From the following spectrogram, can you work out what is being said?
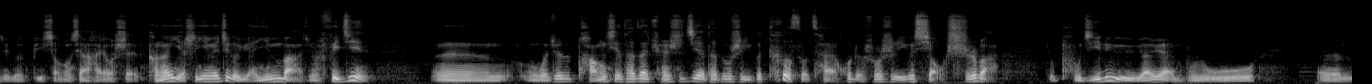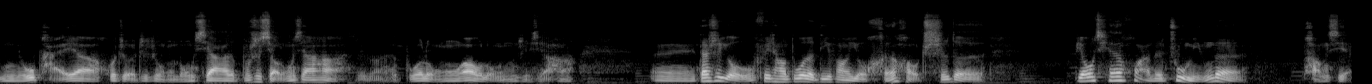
这个比小龙虾还要神。可能也是因为这个原因吧，就是费劲。嗯，我觉得螃蟹它在全世界它都是一个特色菜，或者说是一个小吃吧，就普及率远远不如呃牛排呀或者这种龙虾，不是小龙虾哈，这个博龙、澳龙这些哈。嗯，但是有非常多的地方有很好吃的标签化的著名的螃蟹。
